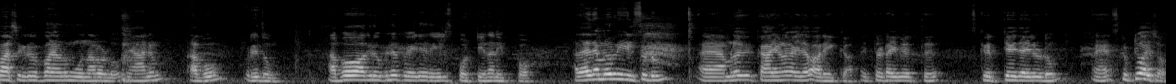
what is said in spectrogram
വാട്സപ്പ് ഗ്രൂപ്പാണ് നമ്മൾ മൂന്നാറുള്ളൂ ഞാനും അബും റിതും. അപ്പോൾ ആ ഗ്രൂപ്പിന്റെ പേര് റീൽസ് പൊട്ടി എന്നാണ് ഇപ്പോൾ അതായത് നമ്മൾ റീൽസ് ഇടും. നമ്മൾ കാര്യങ്ങൾ കയ്യിൽ അറിയിക്കുക. ഇത്ര ടൈമിൽ എത്ത് സ്ക്രിപ്റ്റ് ചെയ്ത് അതിലിടും സ്ക്രിപ്റ്റ് വായിച്ചോ?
